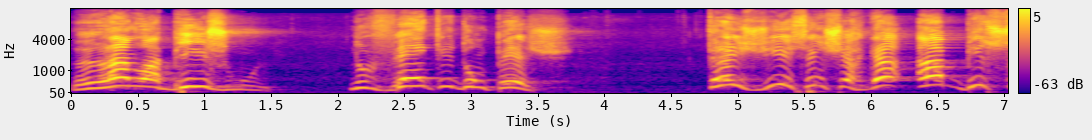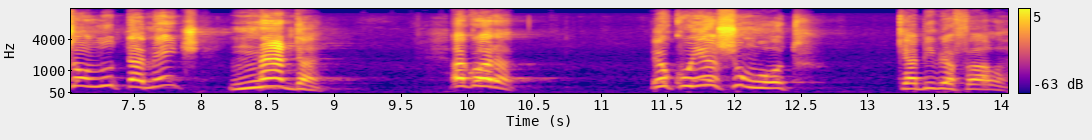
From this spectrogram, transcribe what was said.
lá no abismo, no ventre de um peixe. Três dias sem enxergar absolutamente nada. Agora, eu conheço um outro, que a Bíblia fala,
